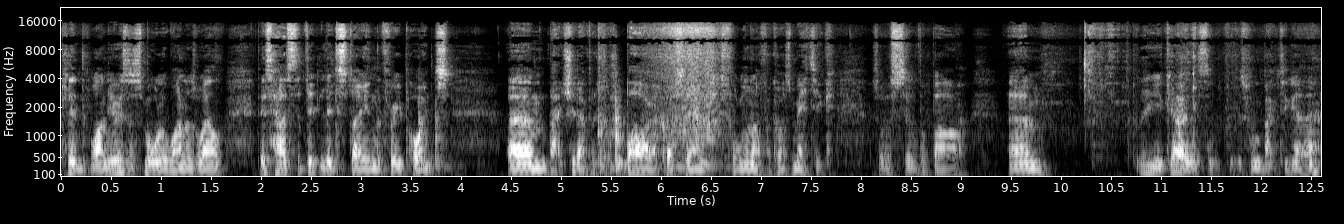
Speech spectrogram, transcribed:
plinth one. Here is a smaller one as well. This has the lid stay in the three points. Um, that should have a little bar across there, which is fallen off, a cosmetic sort of silver bar. Um, there you go. Let's put this one back together.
